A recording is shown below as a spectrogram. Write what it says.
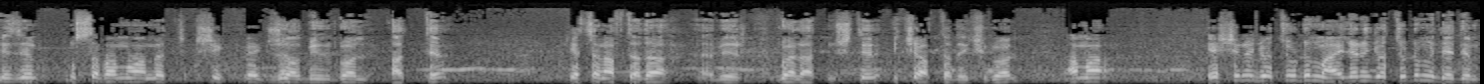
Bizim Mustafa Muhammed şık ve güzel bir gol attı. Geçen hafta da bir gol atmıştı. İki haftada iki gol. Ama eşini götürdün mü, aileni götürdün mü dedim.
